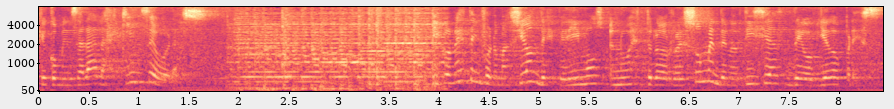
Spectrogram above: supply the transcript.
que comenzará a las 15 horas. Y con esta información despedimos nuestro resumen de noticias de Oviedo Press.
